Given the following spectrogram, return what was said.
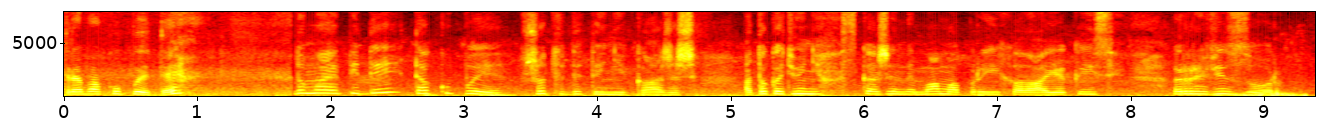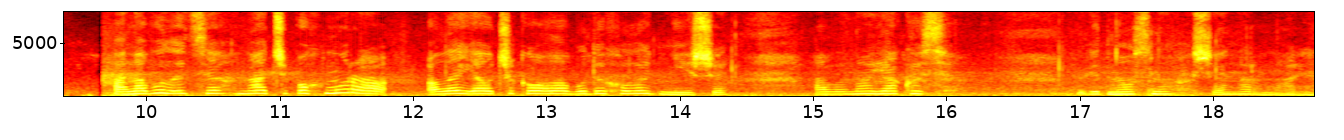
Треба купити. Думаю, піди та купи. Що ти дитині кажеш? А то Катюня скаже, не мама приїхала, а якийсь ревізор. А на вулиці наче похмуро, але я очікувала буде холодніше. А воно якось відносно ще нормально.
